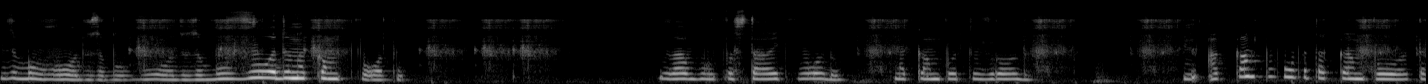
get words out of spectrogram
Забув воду, забув воду, забув воду на компоту. Забув поставити воду на компоту в роду. А компота, компота,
